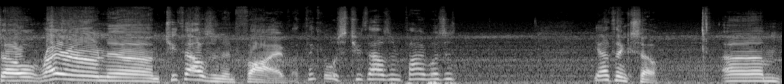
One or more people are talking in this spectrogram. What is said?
So right around um, 2005, I think it was 2005, was it? Yeah, I think so. Um,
